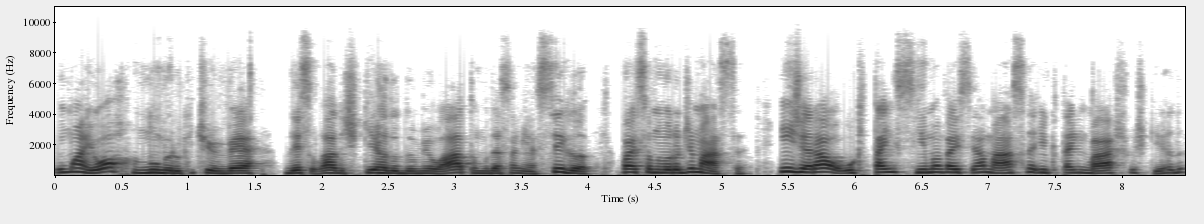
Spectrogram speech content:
o maior número que tiver desse lado esquerdo do meu átomo, dessa minha sigla, vai ser o número de massa. Em geral, o que está em cima vai ser a massa e o que está embaixo, esquerda,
